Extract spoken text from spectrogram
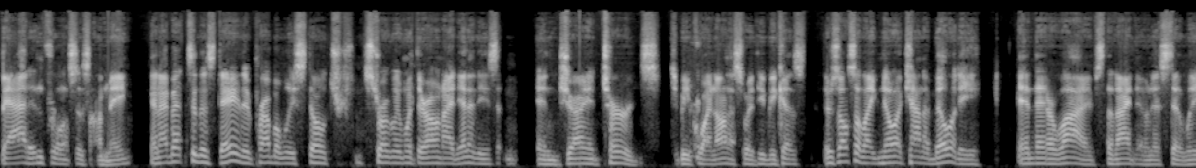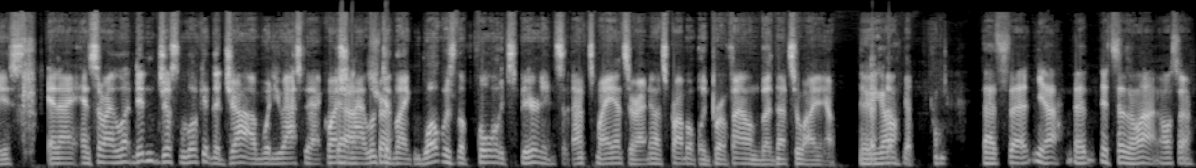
bad influences on me. And I bet to this day, they're probably still tr- struggling with their own identities and, and giant turds, to be quite honest with you, because there's also like no accountability in their lives that I noticed at least. And I, and so I lo- didn't just look at the job when you asked me that question. Yeah, I looked sure. at like, what was the full experience? And that's my answer. I know it's probably profound, but that's who I am. There you go. That's that. Yeah. That it says a lot also.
